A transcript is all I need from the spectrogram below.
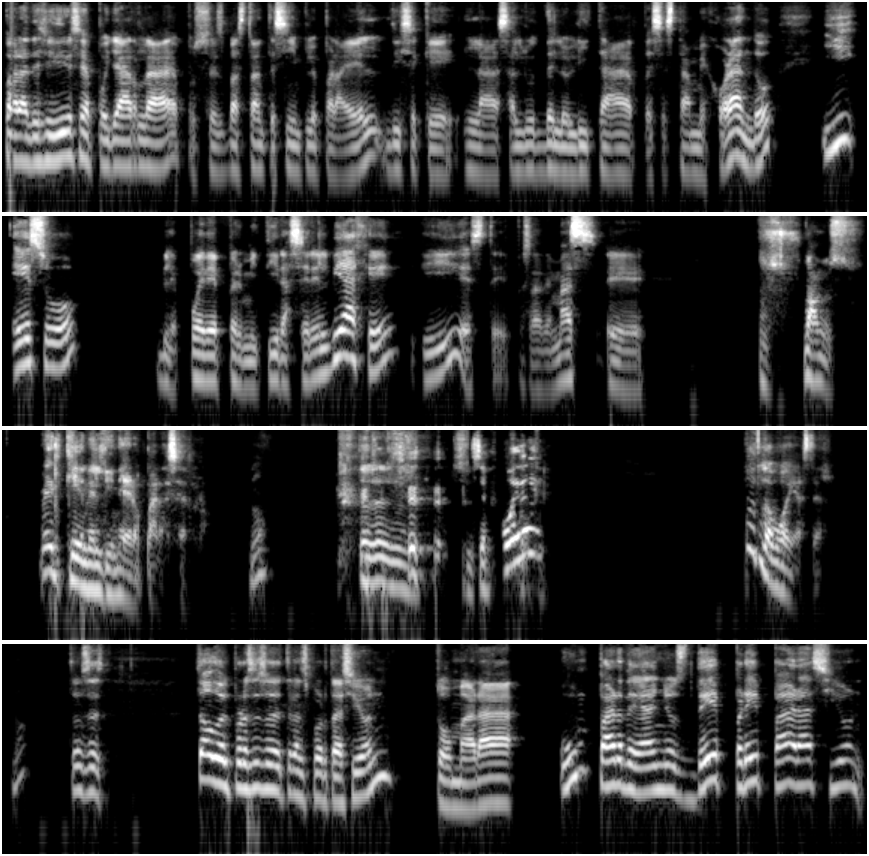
para decidirse apoyarla, pues es bastante simple para él. Dice que la salud de Lolita pues está mejorando y eso le puede permitir hacer el viaje y este, pues además, eh, pues vamos, él tiene el dinero para hacerlo, ¿no? Entonces, si se puede, pues lo voy a hacer, ¿no? Entonces, todo el proceso de transportación tomará un par de años de preparación.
